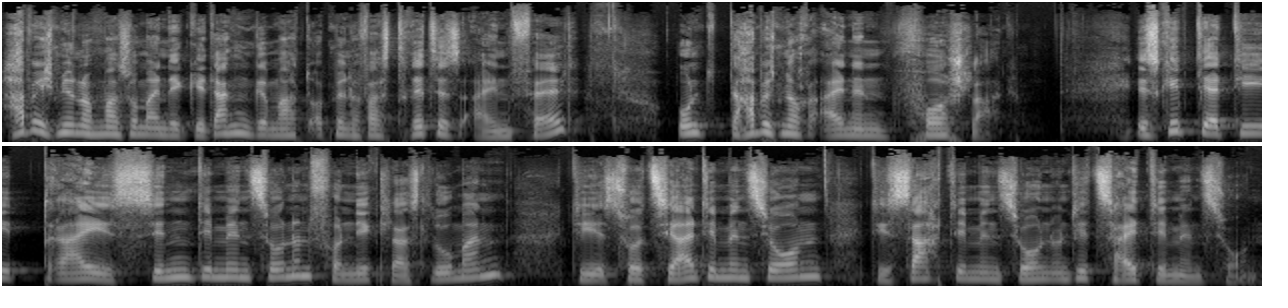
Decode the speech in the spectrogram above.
habe ich mir noch mal so meine Gedanken gemacht, ob mir noch was Drittes einfällt. Und da habe ich noch einen Vorschlag. Es gibt ja die drei Sinndimensionen von Niklas Luhmann, die Sozialdimension, die Sachdimension und die Zeitdimension.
